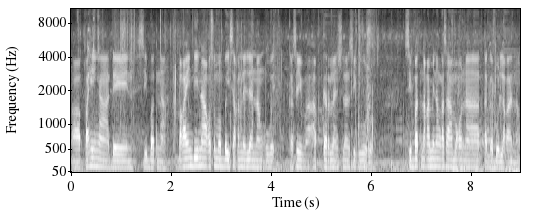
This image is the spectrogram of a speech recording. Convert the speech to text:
ah, pahinga then sibat na baka hindi na ako sumabay sa kanila ng uwi kasi after lunch lang siguro sibat na kami ng kasama ko na taga Bulacan no?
